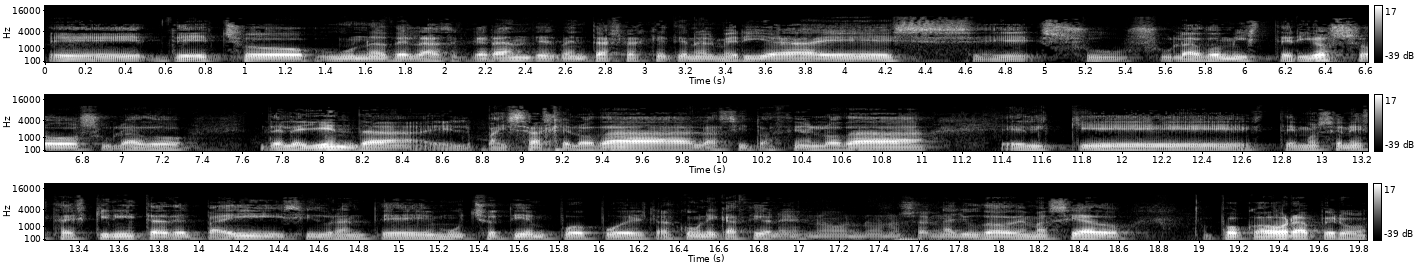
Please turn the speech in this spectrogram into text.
Eh, de hecho, una de las grandes ventajas que tiene Almería es eh, su, su lado misterioso, su lado de leyenda, el paisaje lo da, la situación lo da, el que estemos en esta esquinita del país y durante mucho tiempo pues las comunicaciones no, no nos han ayudado demasiado, tampoco ahora, pero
